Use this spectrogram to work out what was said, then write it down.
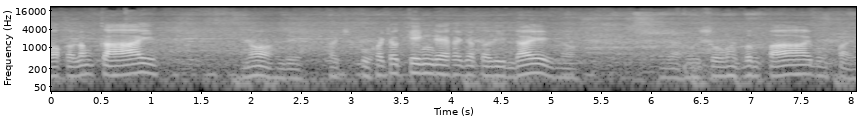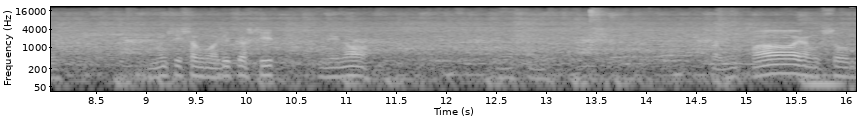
ออกกำลังกายเนาะเดี๋ยว เขาผู้เขาเจ้าเก่งได้เขาเจะกระลินได้เนาะอย่าโหยโซงเบิ่งไปเบิ่งไป มันสิสงวนลิขสิทธิ์นี่เนาะไปไปให้มันสม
